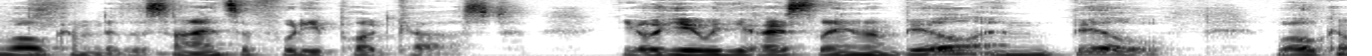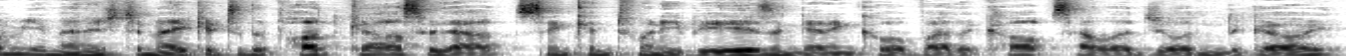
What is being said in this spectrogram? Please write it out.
And welcome to the Science of Footy podcast. You're here with your host Liam and Bill. And Bill, welcome. You managed to make it to the podcast without sinking 20 beers and getting caught by the cops. Hello, Jordan De Goey.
